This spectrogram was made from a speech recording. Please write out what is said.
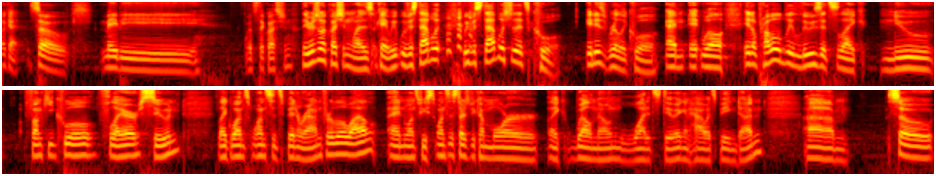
Okay. So maybe what's the question? The original question was okay. We, we've established we've established that it's cool. It is really cool, and it will it'll probably lose its like new funky cool flair soon. Like once once it's been around for a little while, and once we once it starts to become more like well known what it's doing and how it's being done. Um, so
